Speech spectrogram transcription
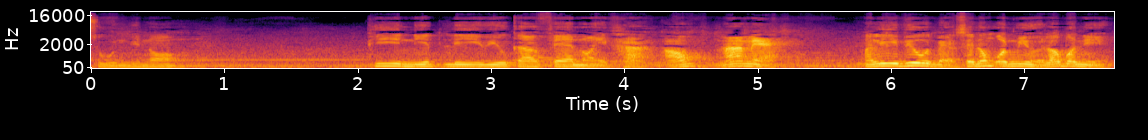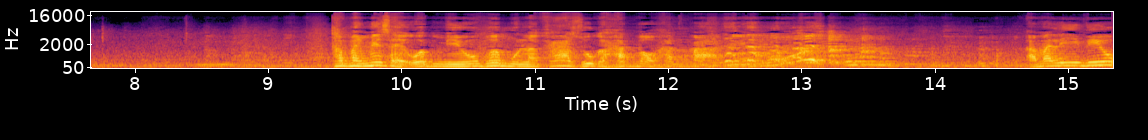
ศูนย์พี่น้อง พี่นิดรีวิวกาแฟหน่อยค่ะ เอามาแม่มารีวิวแบบใส่นมอตมิลให้เราบ่นี่ทำไมไม่ใส่โอ๊ตมิลเพิ่มมูลค่าสู้กับฮัตเบาฮัตบาทเนี่ยเอามารีวิว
